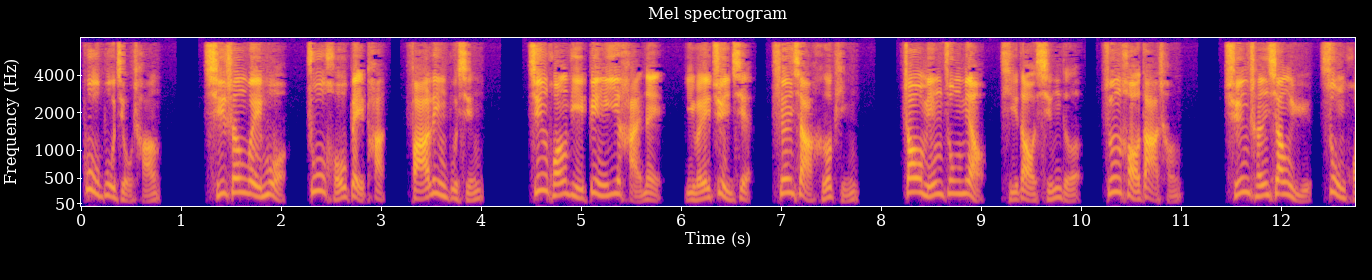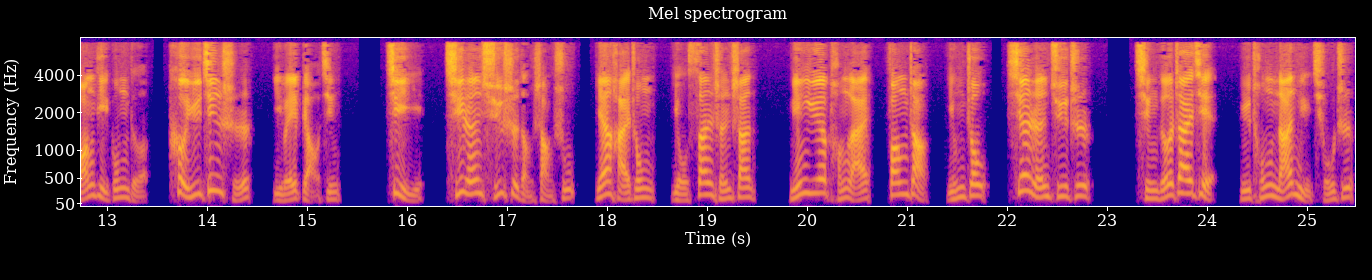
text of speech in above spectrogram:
故不久长。其声未没，诸侯背叛，法令不行。今皇帝并依海内，以为郡县，天下和平。昭明宗庙，体道行德，尊号大成。群臣相与，颂皇帝功德，刻于金石，以为表经。既以其人徐氏等上书，沿海中有三神山，名曰蓬莱、方丈、瀛洲，仙人居之，请得斋戒，与同男女求之。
